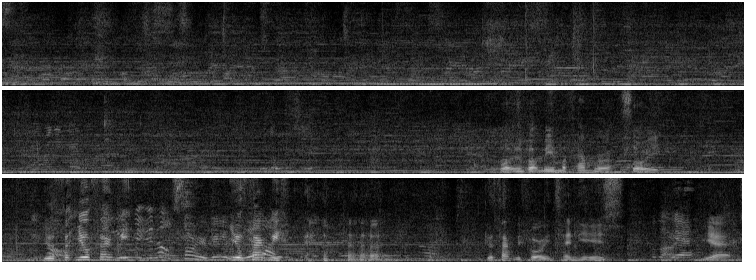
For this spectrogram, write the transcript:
You What about me and my camera? Sorry. You'll th- you'll thank me. You're not sorry, really. You'll You're thank me. like- You'll thank me for it in ten years. Yeah. Yeah.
